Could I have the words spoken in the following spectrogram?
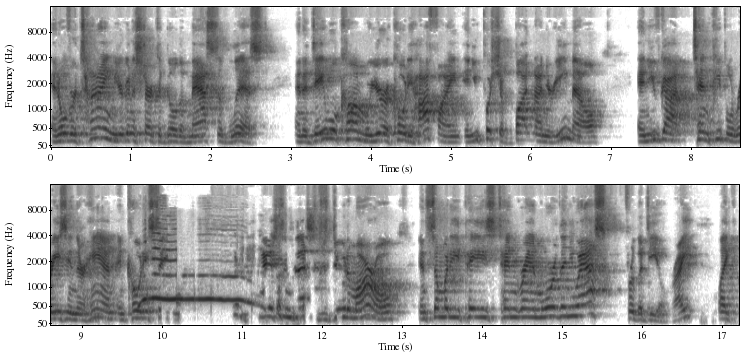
And over time, you're going to start to build a massive list. And a day will come where you're a Cody Hofhine and you push a button on your email and you've got 10 people raising their hand and Cody's saying, Just invest, just do tomorrow. And somebody pays 10 grand more than you asked for the deal, right? Like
